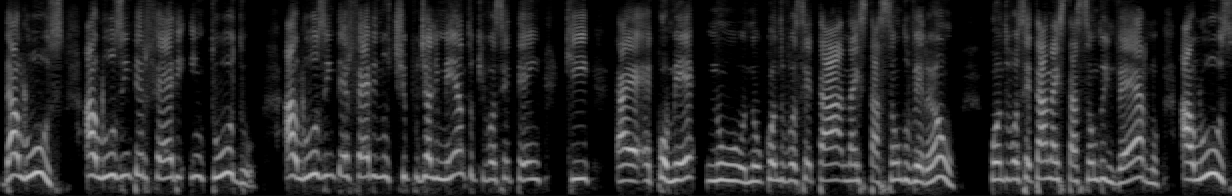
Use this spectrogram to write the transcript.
da luz. A luz interfere em tudo. A luz interfere no tipo de alimento que você tem que é, é comer no, no, quando você está na estação do verão quando você está na estação do inverno, a luz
